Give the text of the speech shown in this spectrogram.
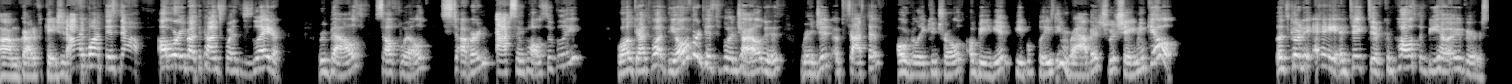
um, gratification. I want this now. I'll worry about the consequences later. Rebels, self willed, stubborn, acts impulsively. Well, guess what? The over disciplined child is rigid, obsessive, overly controlled, obedient, people pleasing, ravished with shame and guilt. Let's go to A, addictive, compulsive behaviors.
